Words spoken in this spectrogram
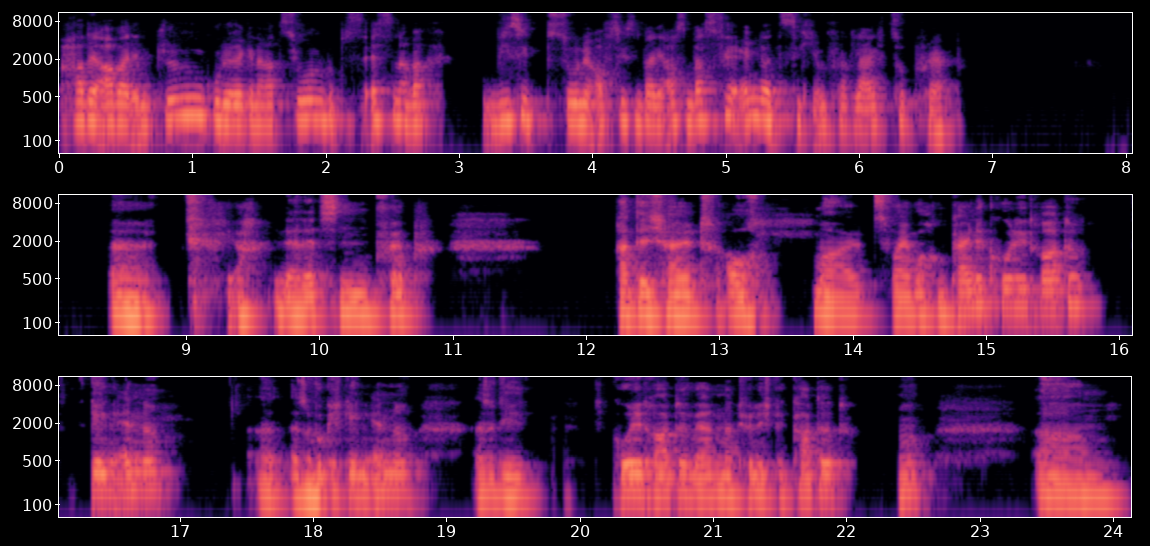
harte Arbeit im Gym, gute Regeneration, gutes Essen, aber wie sieht so eine Offseason bei dir aus und was verändert sich im Vergleich zur Prep? Äh, ja, in der letzten Prep hatte ich halt auch mal zwei Wochen keine Kohlenhydrate gegen Ende, äh, also wirklich gegen Ende. Also die, die Kohlenhydrate werden natürlich gecuttet. Ne? Ähm,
